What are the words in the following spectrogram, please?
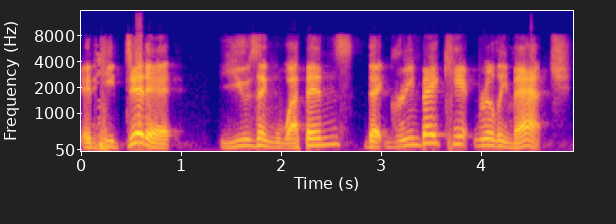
And he did it using weapons that Green Bay can't really match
